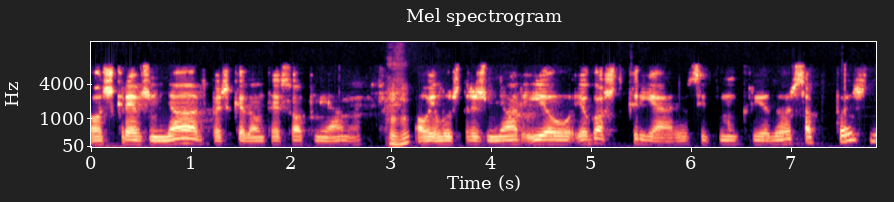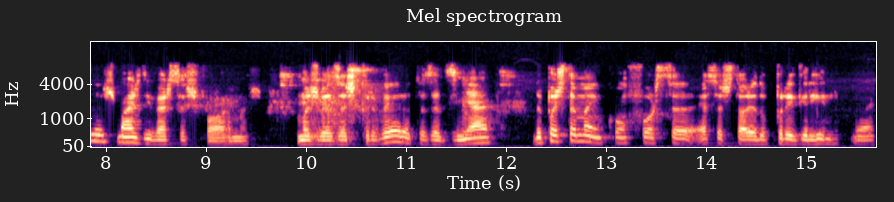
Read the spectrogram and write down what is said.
ou escreves melhor, depois cada um tem a sua opinião, é? uhum. ou ilustras melhor, e eu, eu gosto de criar, eu sinto-me um criador, só que depois das mais diversas formas. Umas vezes a escrever, outras a desenhar, Depois também com força essa história do peregrino, não é?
